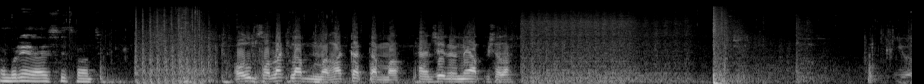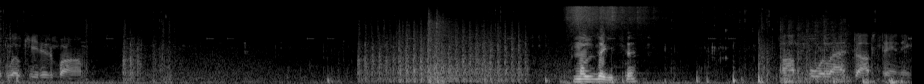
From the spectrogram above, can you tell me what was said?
Buraya her şey artık. Oğlum salak lan bunlar. Hakikaten mal. Pencerenin önüne yatmış adam. You have located a bomb. Mozi de gitti. Op 4 last stop standing.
